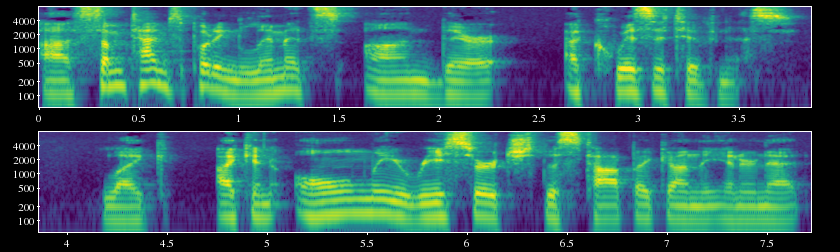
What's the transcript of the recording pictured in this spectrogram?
uh, sometimes putting limits on their acquisitiveness like i can only research this topic on the internet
